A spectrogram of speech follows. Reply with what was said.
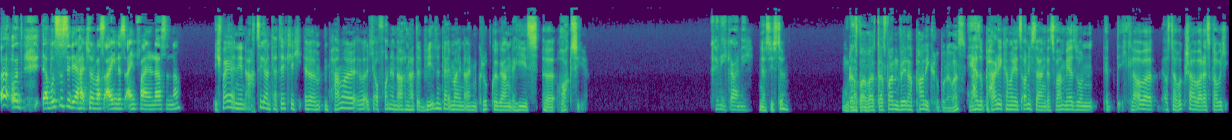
Und da musstest du dir halt schon was eigenes einfallen lassen, ne? Ich war ja in den 80ern tatsächlich äh, ein paar Mal, weil ich auch Freunde nachher hatte, wir sind da immer in einen Club gegangen, der hieß äh, Roxy. Kenn ich gar nicht. Ja, siehst du? Und das war was, das war ein wilder Partyclub, oder was? Ja, so Party kann man jetzt auch nicht sagen. Das war mehr so ein, äh, ich glaube, aus der Rückschau war das, glaube ich,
